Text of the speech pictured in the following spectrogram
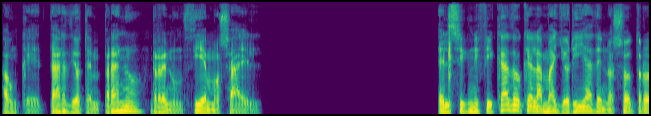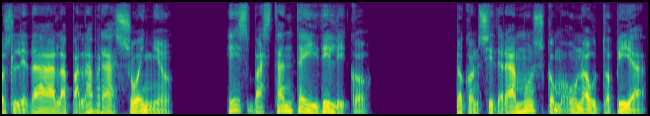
aunque tarde o temprano renunciemos a él. El significado que la mayoría de nosotros le da a la palabra sueño es bastante idílico. Lo consideramos como una utopía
